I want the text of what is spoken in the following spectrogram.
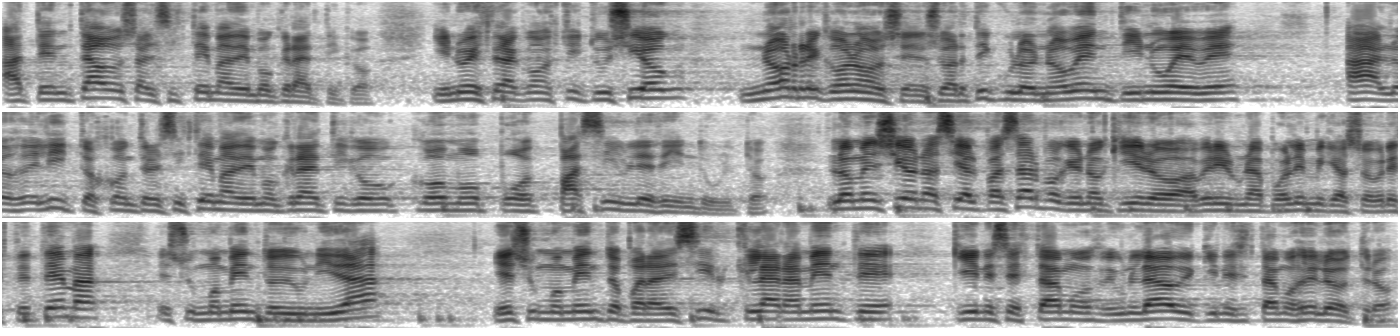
atentados al sistema democrático. Y nuestra Constitución no reconoce en su artículo 99 a los delitos contra el sistema democrático como pasibles de indulto. Lo menciono así al pasar porque no quiero abrir una polémica sobre este tema. Es un momento de unidad, es un momento para decir claramente quiénes estamos de un lado y quiénes estamos del otro.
